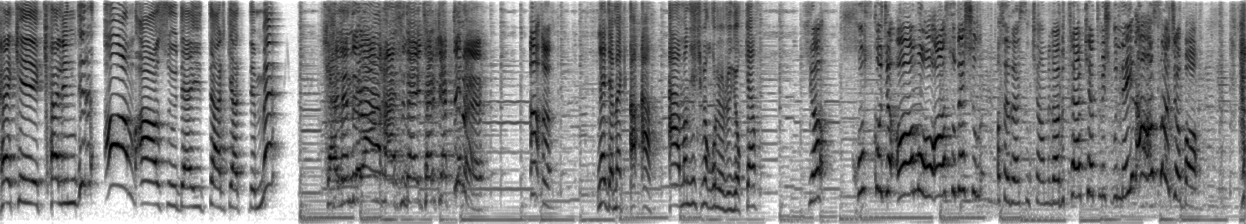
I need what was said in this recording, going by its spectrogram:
Peki kalender ağam Asude'yi terk etti mi? Kalender ağam Asude'yi terk etti mi? Aa, Ne demek? Aa, ağamın hiç mi gururu yok ya? ya koskoca ağamı o Asude şıl... Affedersin Kamil abi terk etmiş. Bu neyin ağası acaba? He,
